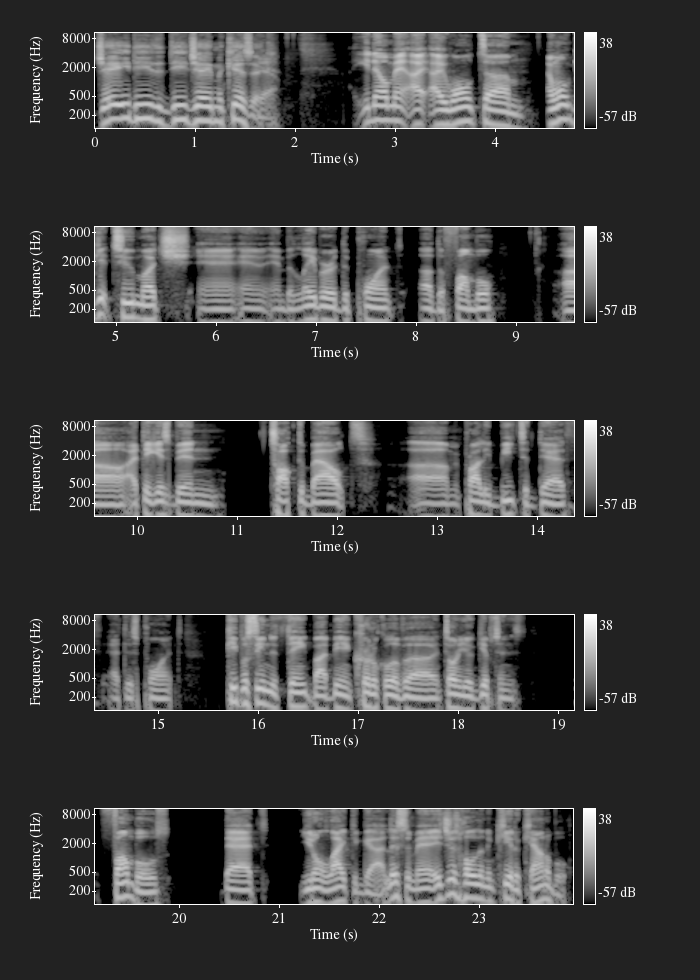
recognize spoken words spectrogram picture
JD the DJ McKissic. Yeah. You know, man, I, I won't um I won't get too much and, and, and belabor the point of the fumble. Uh, I think it's been talked about um, and probably beat to death at this point. People seem to think by being critical of uh, Antonio Gibson's fumbles that you don't like the guy. Listen, man, it's just holding the kid accountable,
